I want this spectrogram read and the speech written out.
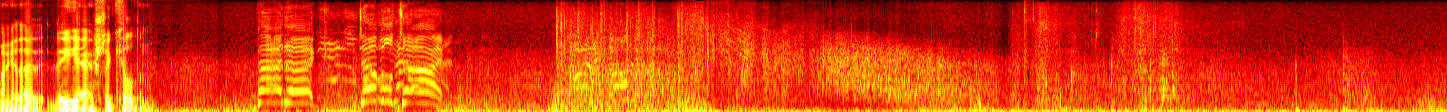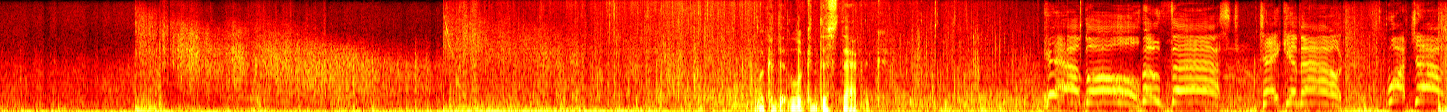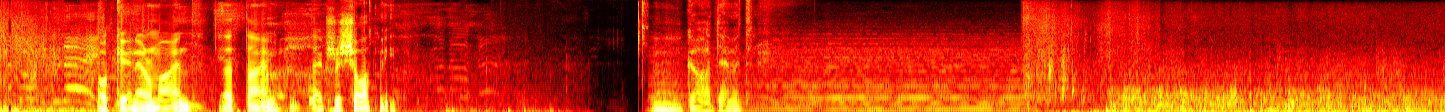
Okay, that, they actually killed them. Paddock! Double time! Look at the, look at this tactic. Campbell! Move fast! Take him out! Watch out! I'm throwing a grenade! Okay, never mind. That time it actually shot me. Oh, God damn it.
